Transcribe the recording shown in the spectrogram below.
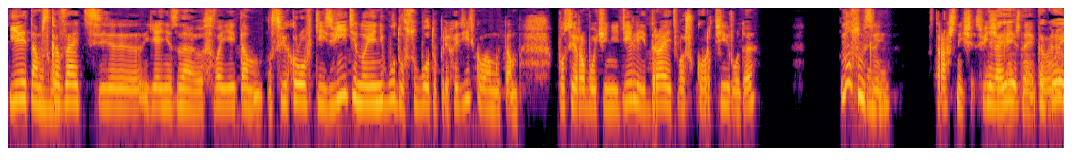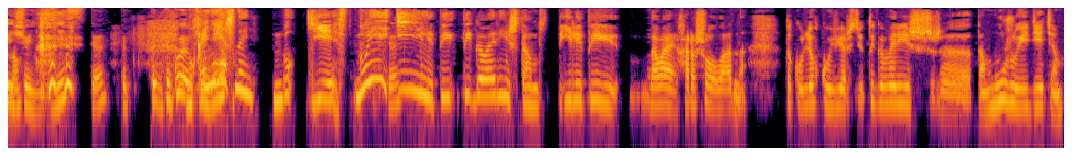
Или там Мгм. сказать, э, я не знаю, своей там свекровке, извините, но я не буду в субботу приходить к вам и там после рабочей недели и драить вашу квартиру, да? Ну, в смысле, Мгм. Страшные сейчас вещи, а конечно, е- я такое говорю, но... еще есть, да? Такое Ну, конечно, ну, есть. Ну, и, Да? или ты, ты говоришь там, или ты, давай, хорошо, ладно, такую легкую версию, ты говоришь э, там мужу и детям,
